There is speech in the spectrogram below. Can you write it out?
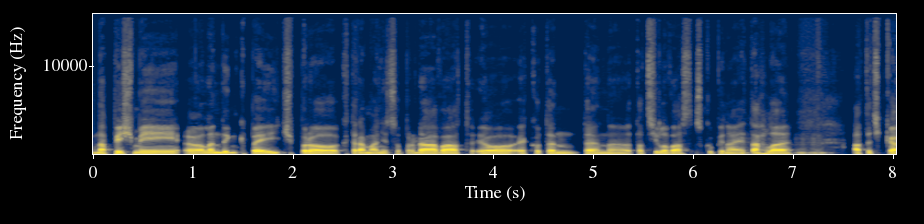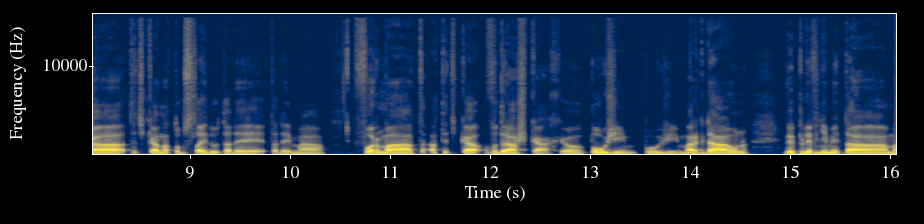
napiš mi uh, landing page, pro, která má něco prodávat, jo, jako ten, ten, ta cílová skupina je mhm, tahle mm-hmm. a teďka, teďka na tom slajdu tady, tady má formát a teďka v odrážkách, jo, použij, použij markdown, vyplivni mi tam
